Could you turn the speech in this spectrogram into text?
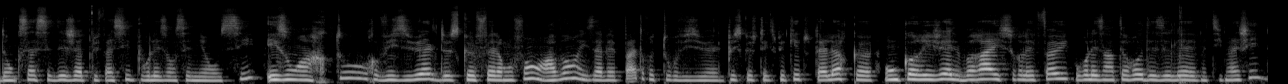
Donc ça, c'est déjà plus facile pour les enseignants aussi. Ils ont un retour visuel de ce que fait l'enfant. Avant, ils n'avaient pas de retour visuel puisque je t'expliquais tout à l'heure qu'on corrigeait le braille sur les feuilles pour les interros des élèves. Mais t'imagines?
